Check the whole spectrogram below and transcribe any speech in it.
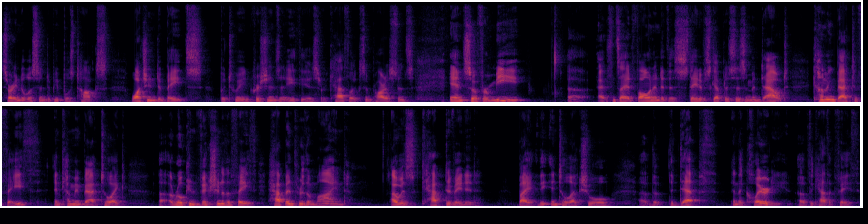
starting to listen to people's talks, watching debates between Christians and atheists or Catholics and Protestants. And so for me, uh, since I had fallen into this state of skepticism and doubt, coming back to faith and coming back to like a real conviction of the faith happened through the mind. I was captivated by the intellectual, uh, the, the depth and the clarity of the Catholic faith.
